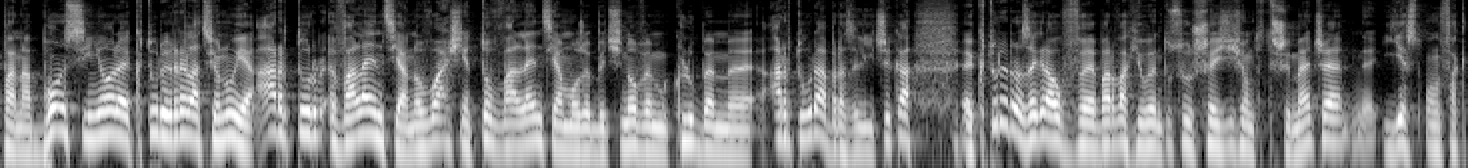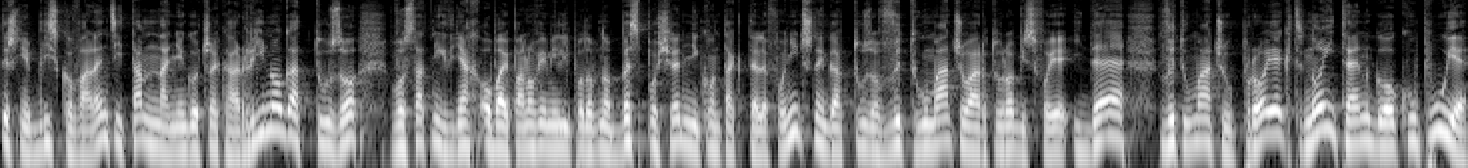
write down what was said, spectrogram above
pana Bonsignore, który relacjonuje Artur Valencia. No właśnie, to Valencia może być nowym klubem Artura, Brazylijczyka, który rozegrał w barwach Juventusu 63 mecze. Jest on faktycznie blisko Walencji. Tam na niego czeka Rino Gattuso, W ostatnich dniach obaj panowie mieli podobno bezpośredni kontakt telefoniczny. Gattuso wytłumaczył Arturowi swoje idee, wytłumaczył projekt, no i ten go kupuje.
